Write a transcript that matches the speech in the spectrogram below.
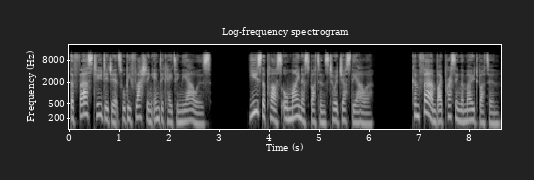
The first two digits will be flashing indicating the hours. Use the plus or minus buttons to adjust the hour. Confirm by pressing the mode button.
